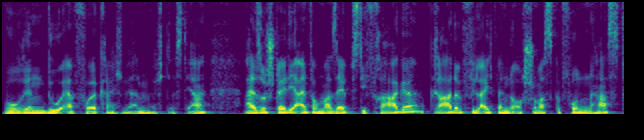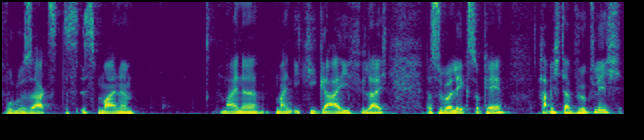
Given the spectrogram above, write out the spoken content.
worin du erfolgreich werden möchtest, ja. Also stell dir einfach mal selbst die Frage, gerade vielleicht, wenn du auch schon was gefunden hast, wo du sagst, das ist meine, meine, mein Ikigai vielleicht, dass du überlegst, okay, habe ich da wirklich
